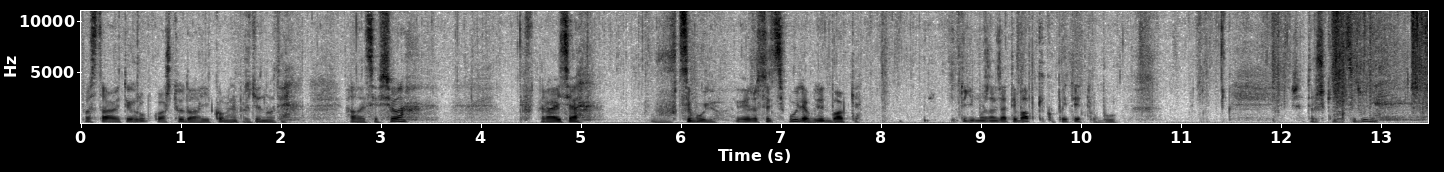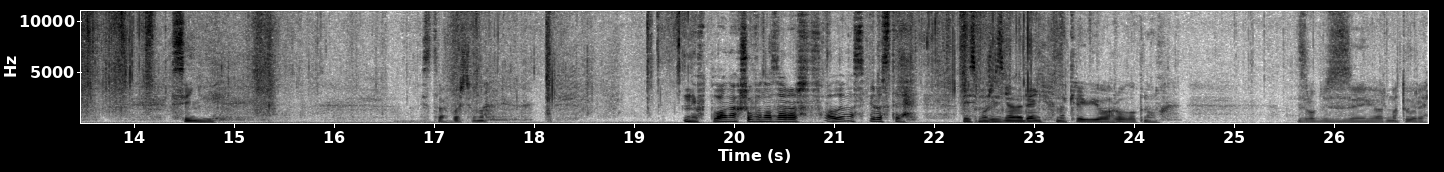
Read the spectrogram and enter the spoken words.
поставити грубку аж туди і комен протягнути. Але це все впирається в цибулю. Виросте цибуля, будуть бабки. Тоді можна взяти бабки, купити трубу. Ще трошки цибулі синьої. Так, бачите, вона не в планах, щоб вона зараз, але вона собі росте. Десь може з дня на день накрив її агроволокном. Зроблю з арматури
